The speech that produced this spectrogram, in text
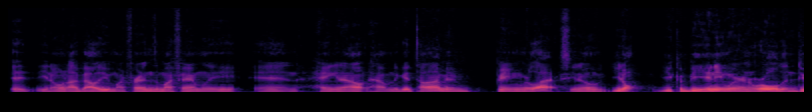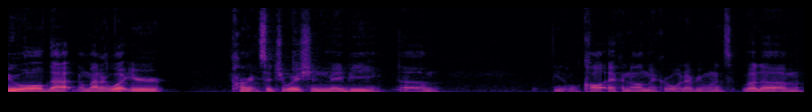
it, you know, and I value my friends and my family and hanging out and having a good time and being relaxed. You know, you don't, you can be anywhere in the world and do all of that, no matter what your current situation may be. Um, you know, call it economic or whatever you want to. But um,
